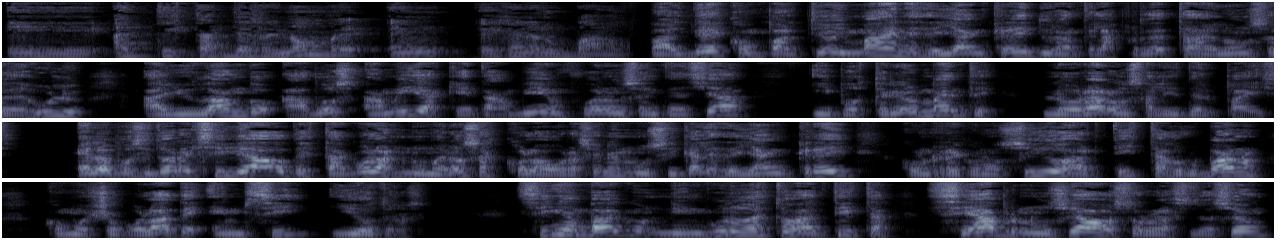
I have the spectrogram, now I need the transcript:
eh, artistas de renombre en el género urbano. Valdés compartió imágenes de Jan Craig durante las protestas del 11 de julio, ayudando a dos amigas que también fueron sentenciadas y posteriormente lograron salir del país. El opositor exiliado destacó las numerosas colaboraciones musicales de Jan Cray con reconocidos artistas urbanos como Chocolate MC y otros. Sin embargo, ninguno de estos artistas se ha pronunciado sobre la situación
